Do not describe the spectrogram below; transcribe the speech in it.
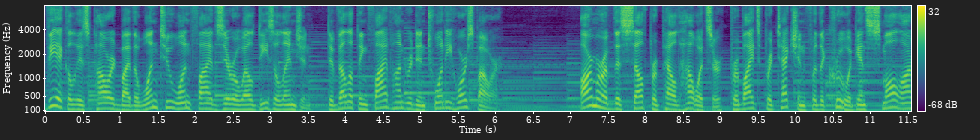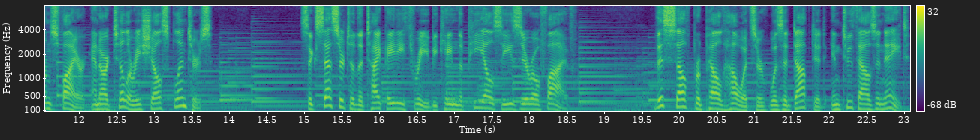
Vehicle is powered by the 12150L diesel engine, developing 520 horsepower. Armor of this self-propelled howitzer provides protection for the crew against small arms fire and artillery shell splinters. Successor to the Type 83 became the PLZ-05. This self-propelled howitzer was adopted in 2008.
